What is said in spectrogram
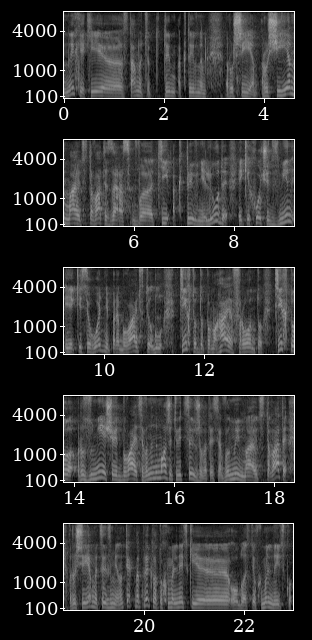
них, які е, стануть от тим активним рушієм. Рушієм мають ставати зараз в ті активні люди, які хочуть змін і які сьогодні перебувають в тилу. Ті, хто допомагає фронту, ті, хто розуміє, що відбувається, вони не можуть відсиджуватися. Вони мають ставати рушіями цих змін. От як, наприклад, у Хмельницькій е, області, в Хмельницьку,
